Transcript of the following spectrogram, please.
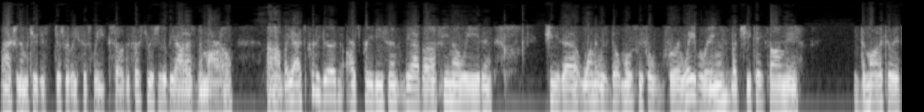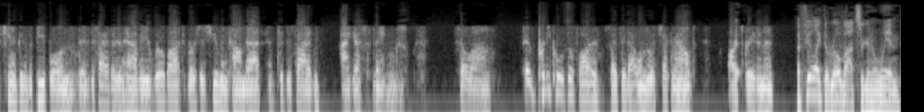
actually number two just just released this week. So the first two issues will be out as of tomorrow. Uh, but yeah, it's pretty good. Art's pretty decent. We have a female lead, and she's uh, one that was built mostly for for laboring, but she takes on the the moniker of champion of the people, and they've decided they're going to have a robot versus human combat to decide, I guess, things. So, uh, pretty cool so far. So I'd say that one's worth checking out. Art's great in it. I feel like the robots are going to win.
